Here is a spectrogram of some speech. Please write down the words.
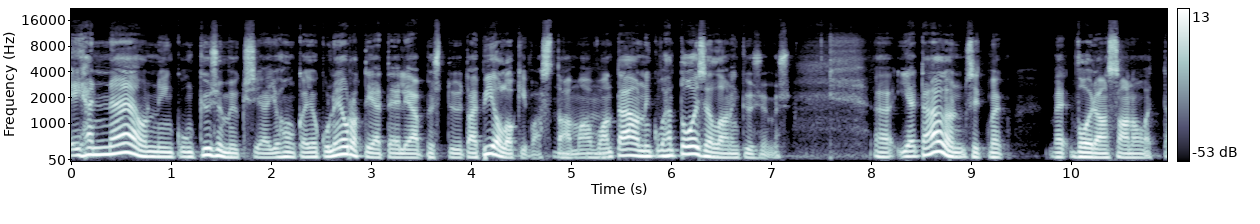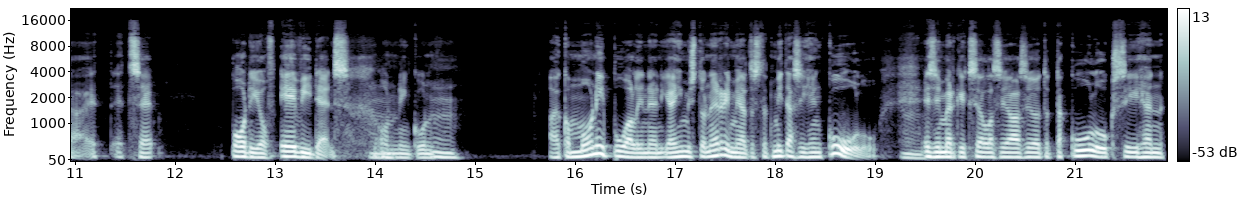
Eihän nämä ole niin kuin kysymyksiä, johon joku neurotieteilijä pystyy tai biologi vastaamaan, mm. vaan tämä on niin kuin vähän toisenlainen kysymys. Ja tällöin sitten me me voidaan sanoa, että, että, että se body of evidence mm. on niin kuin mm. Aika monipuolinen ja ihmiset on eri mieltä sitä, että mitä siihen kuuluu. Mm. Esimerkiksi sellaisia asioita, että kuuluuko siihen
